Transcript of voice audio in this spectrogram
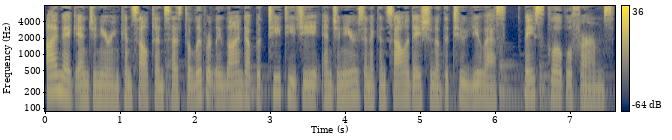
IMEG Engineering Consultants has deliberately lined up with TTG engineers in a consolidation of the two US based global firms.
